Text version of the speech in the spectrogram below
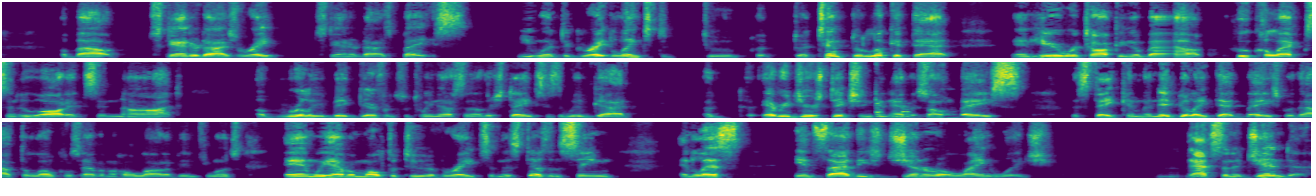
about standardized rate, standardized base. You went to great lengths to, to, to attempt to look at that. And here we're talking about who collects and who audits and not a really big difference between us and other states is that we've got a, every jurisdiction can have its own base the state can manipulate that base without the locals having a whole lot of influence. And we have a multitude of rates. And this doesn't seem, unless inside these general language, that's an agenda.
